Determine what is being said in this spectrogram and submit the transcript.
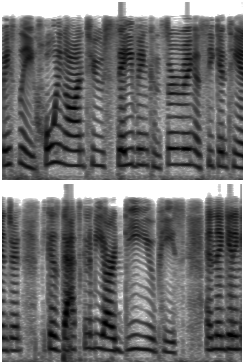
basically holding on to, saving, conserving a secant tangent because that's going to be our du piece and then getting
